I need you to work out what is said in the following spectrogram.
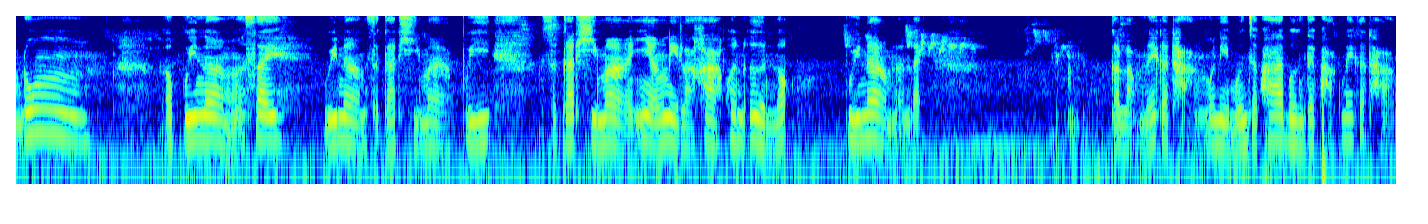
ำรุงเอาปุ๋ยน้ำมาใส่ปุ๋ยน้ำสกัดขี้หมาปุ๋ยสกัดขี้หมาอีหยังนี่ล่ะค่ะ เพิ่นเอิ่นเนาะปุ๋ยน้ำนั่นแหละกระหล่ำในกระถางวันนี้มึงจะพาเบิงแต่ผักในกระถาง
